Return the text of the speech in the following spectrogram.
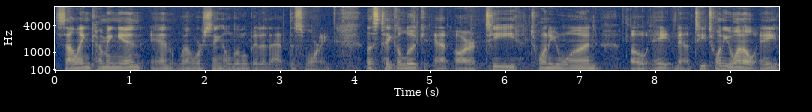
selling coming in, and well, we're seeing a little bit of that this morning. Let's take a look at our T2108. Now, T2108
